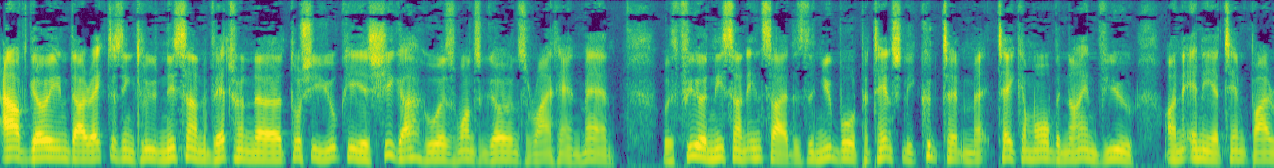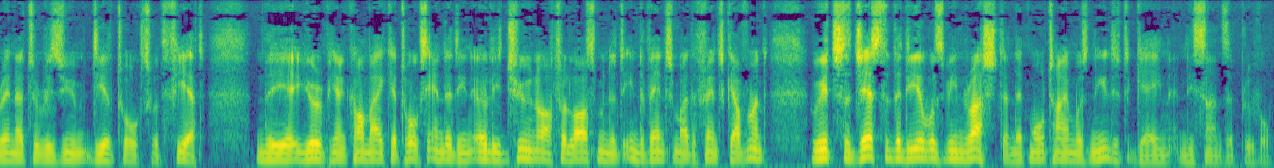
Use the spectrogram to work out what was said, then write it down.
Outgoing directors include Nissan veteran uh, Toshiyuki Ishiga, who was once Ghosn's right-hand man. With fewer Nissan insiders, the new board potentially could t- take a more benign view on any attempt by Renault to resume deal talks with Fiat. The European carmaker talks ended in early June after a last minute intervention by the French government, which suggested the deal was being rushed and that more time was needed to gain Nissan's approval.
